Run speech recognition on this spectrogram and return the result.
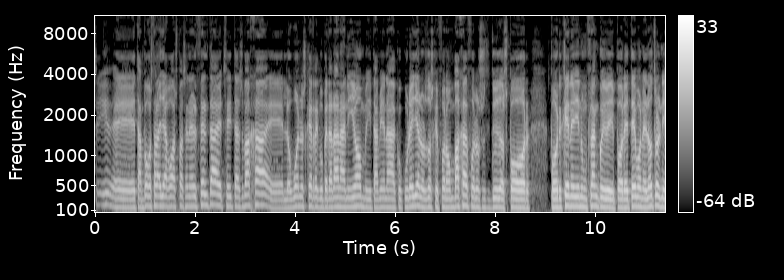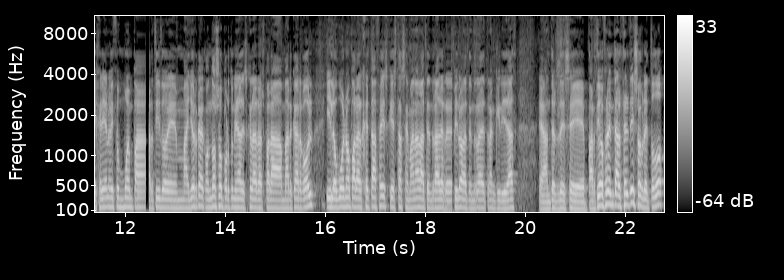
Sí, eh, tampoco estará Yago Aspas en el Celta, Echeita es baja. Eh, lo bueno es que recuperarán a Niom y también a Cucurella, los dos que fueron bajas, fueron sustituidos por, por Kennedy en un flanco y por Etebo en el otro. El nigeriano hizo un buen partido en Mallorca con dos oportunidades claras para marcar gol. Y lo bueno para el Getafe es que esta semana la tendrá de respiro, la tendrá de tranquilidad eh, antes de ese partido frente al Celta y sobre todo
